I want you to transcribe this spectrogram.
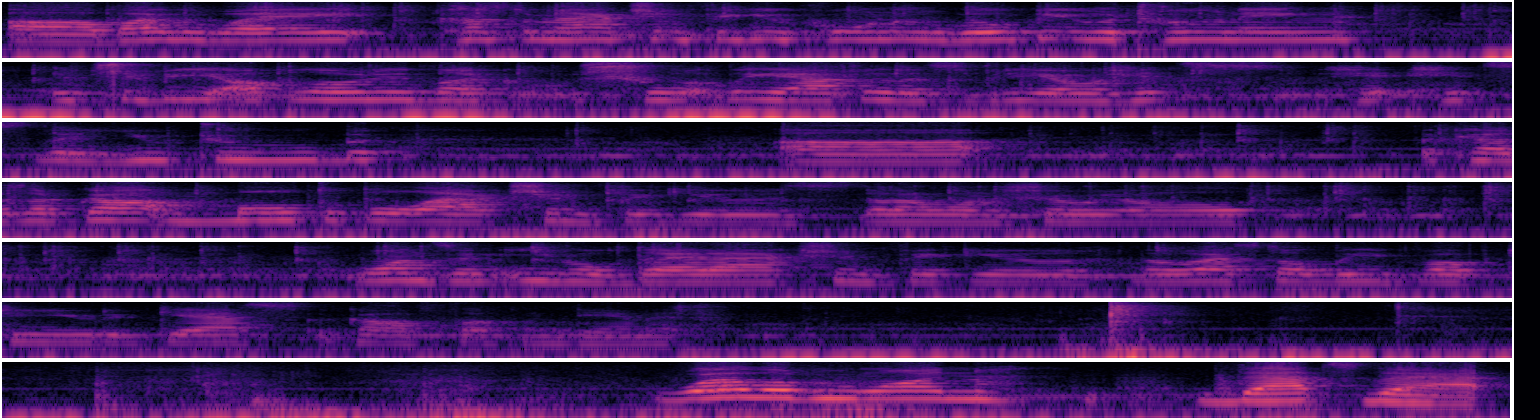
Uh, by the way, Custom Action Figure Corner will be returning. It should be uploaded, like, shortly after this video hits, hit, hits the YouTube. Uh, because I've got multiple action figures that I want to show y'all. One's an Evil Dead action figure. The rest I'll leave up to you to guess. God fucking damn it. Well, everyone, that's that.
